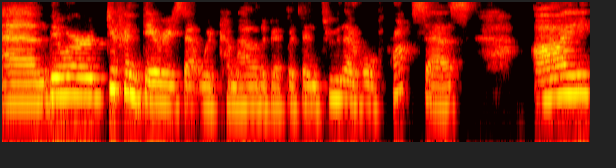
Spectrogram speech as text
And there were different theories that would come out of it, but then through that whole process, I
